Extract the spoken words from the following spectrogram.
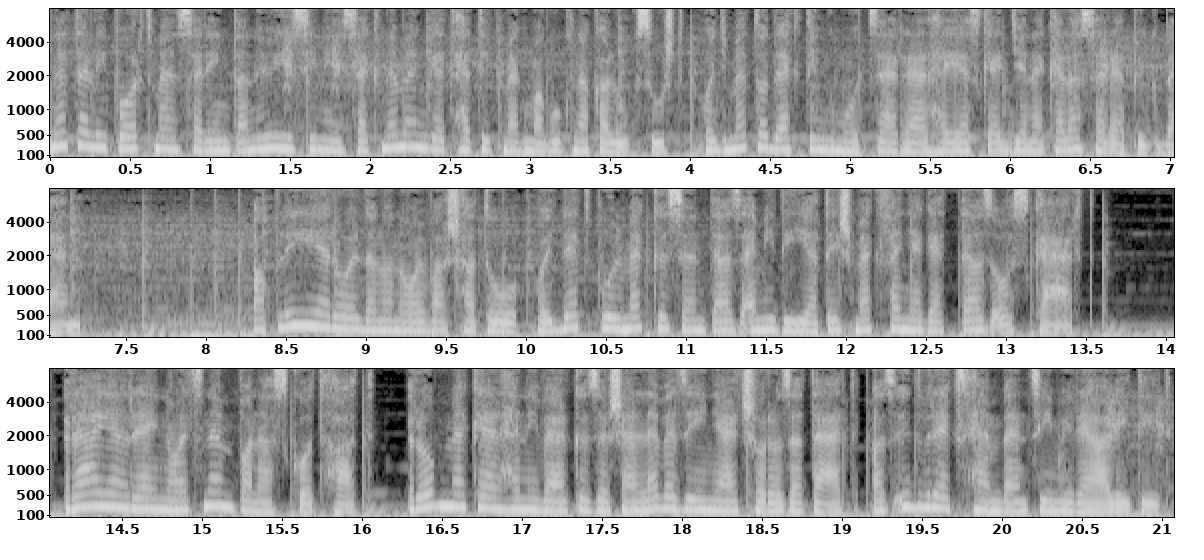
Natalie Portman szerint a női színészek nem engedhetik meg maguknak a luxust, hogy method acting módszerrel helyezkedjenek el a szerepükben. A player oldalon olvasható, hogy Deadpool megköszönte az Emmy díjat és megfenyegette az Oscárt. Ryan Reynolds nem panaszkodhat. Rob McElhenney-vel közösen levezényelt sorozatát, az Üdvregshemben című realitit,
